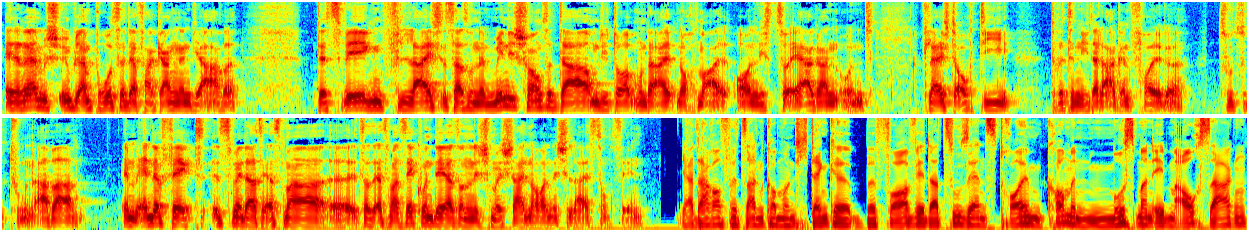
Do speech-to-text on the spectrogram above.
erinnern mich irgendwie an Borussia der vergangenen Jahre. Deswegen, vielleicht ist da so eine Mini-Chance da, um die Dortmunder halt nochmal ordentlich zu ärgern und vielleicht auch die dritte Niederlage in Folge zuzutun. Aber im Endeffekt ist mir das erstmal, äh, ist das erstmal sekundär, sondern ich möchte halt eine ordentliche Leistung sehen. Ja, darauf wird es ankommen und ich denke, bevor wir da zu sehr ins Träumen kommen, muss man eben auch sagen,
